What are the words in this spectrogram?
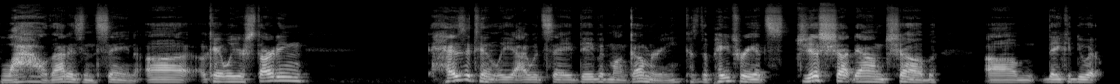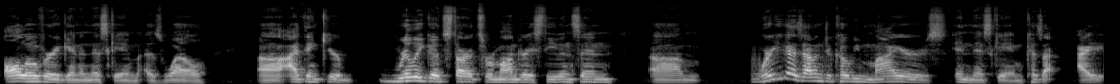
Wow, that is insane. Uh, okay, well, you're starting hesitantly, I would say, David Montgomery, because the Patriots just shut down Chubb. Um, they could do it all over again in this game as well. Uh, I think your really good starts, Rhamondre Stevenson. Um, where are you guys out on Jakobi Meyers in this game? Because I, I,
